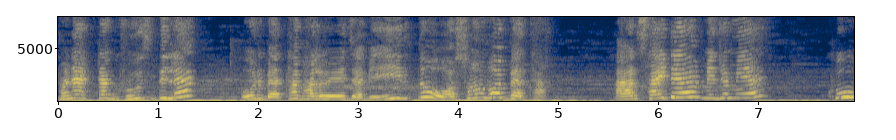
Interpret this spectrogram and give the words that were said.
মানে একটা ঘুষ দিলে ওর ব্যথা ভালো হয়ে যাবে, এই তো অসম্ভব ব্যথা। আর সাইডে মেজো মেয়ে খুব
